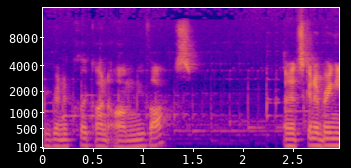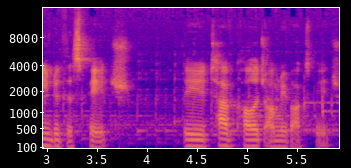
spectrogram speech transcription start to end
you're going to click on Omnivox, and it's going to bring you to this page, the TAV College Omnivox page.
